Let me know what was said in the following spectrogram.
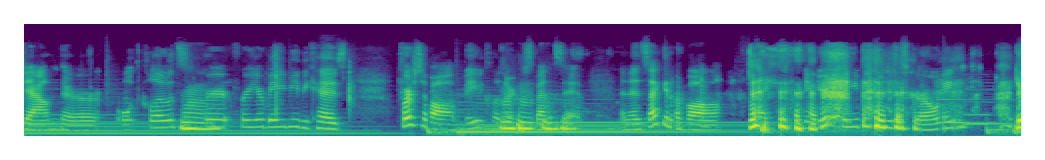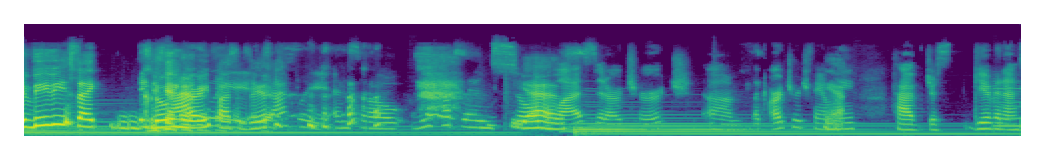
down their old clothes Mm. for for your baby because first of all, baby clothes are Mhm, mhm. expensive. And then second of all, like if your baby is growing the baby is like growing very fast. Exactly. Exactly. And so we have been so Yes. blessed at our church. Um, like our church family have just given us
